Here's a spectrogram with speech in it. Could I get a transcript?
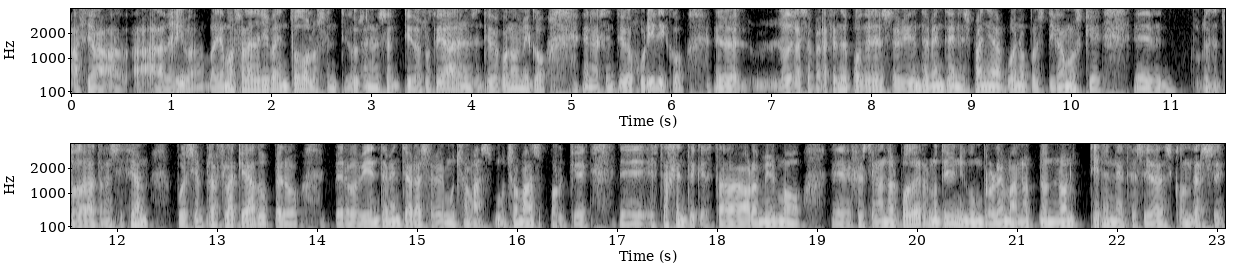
hacia a, la deriva, vayamos a la deriva en todos los sentidos, en el sentido social, en el sentido económico, en el sentido jurídico. Eh, lo de la separación de poderes, evidentemente en España, bueno, pues digamos que eh, desde toda la transición, pues siempre ha flaqueado, pero, pero evidentemente ahora se ve mucho más, mucho más porque esta gente que está ahora mismo gestionando el poder no tiene ningún problema, no, no, no tienen necesidad de esconderse.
